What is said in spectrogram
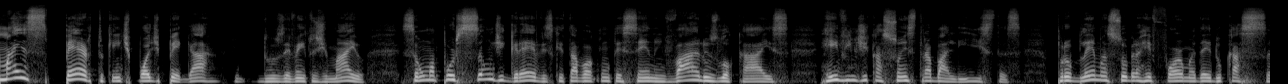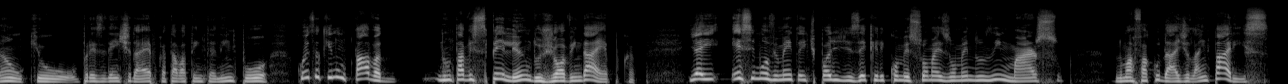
mais perto que a gente pode pegar dos eventos de maio são uma porção de greves que estavam acontecendo em vários locais, reivindicações trabalhistas, problemas sobre a reforma da educação que o, o presidente da época estava tentando impor, coisa que não estava não estava espelhando o jovem da época. E aí, esse movimento a gente pode dizer que ele começou mais ou menos em março, numa faculdade lá em Paris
